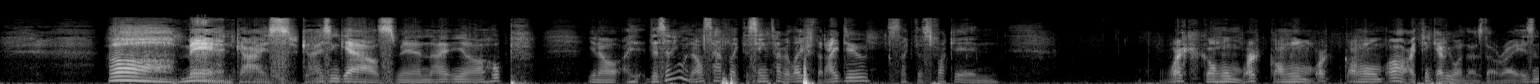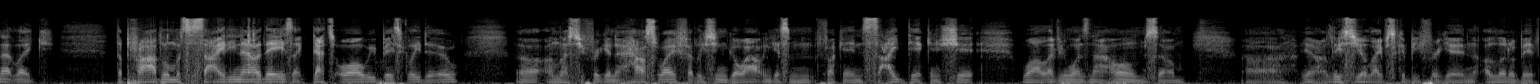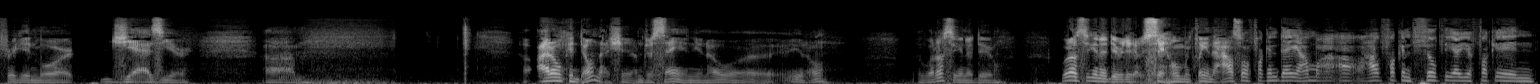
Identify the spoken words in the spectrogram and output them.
Oh man, guys, guys and gals, man. I you know I hope you know. I, does anyone else have like the same type of life that I do? It's like this fucking work, go home, work, go home, work, go home. Oh, I think everyone does though, right? Isn't that like the problem with society nowadays. Like that's all we basically do. Uh, unless you're friggin' a housewife, at least you can go out and get some fucking side dick and shit while everyone's not home. So, uh, you know, at least your lives could be friggin' a little bit friggin' more jazzier. Um, I don't condone that shit. I'm just saying, you know, uh, you know, what else are you gonna do? What else are you gonna do? Are you gonna sit home and clean the house all fucking day? How, how, how fucking filthy are your fucking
